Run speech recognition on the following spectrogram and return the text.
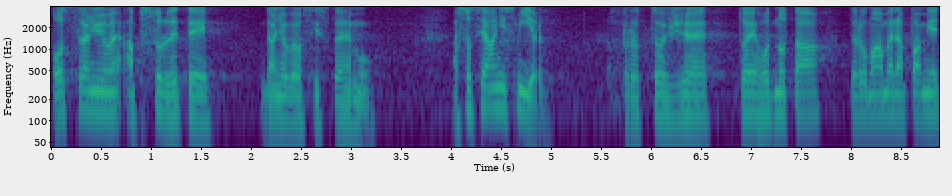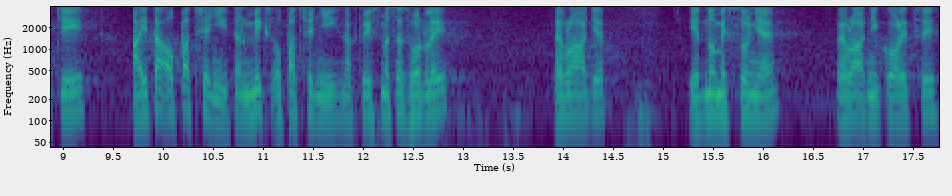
Odstraňujeme absurdity daňového systému. A sociální smír, protože to je hodnota, kterou máme na paměti a i ta opatření, ten mix opatření, na který jsme se shodli ve vládě jednomyslně, ve vládní koalici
